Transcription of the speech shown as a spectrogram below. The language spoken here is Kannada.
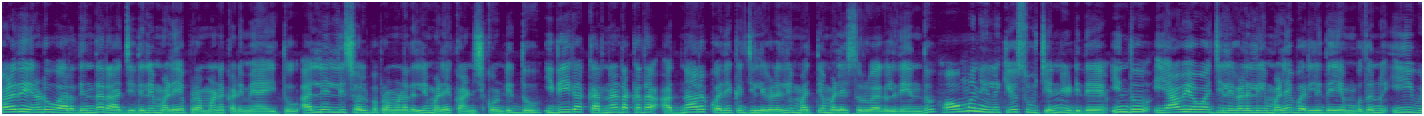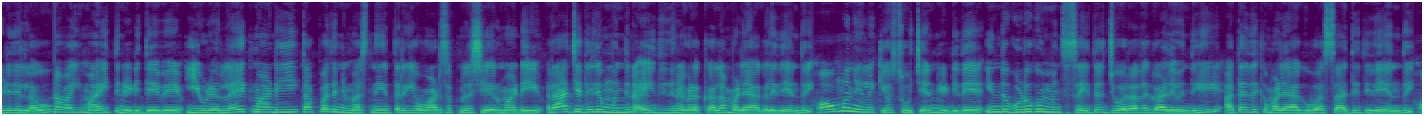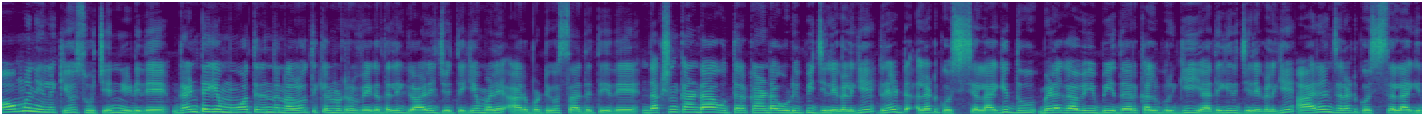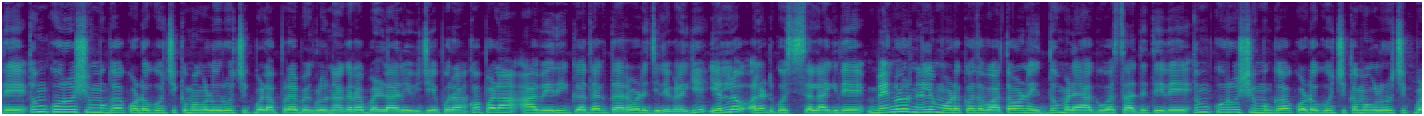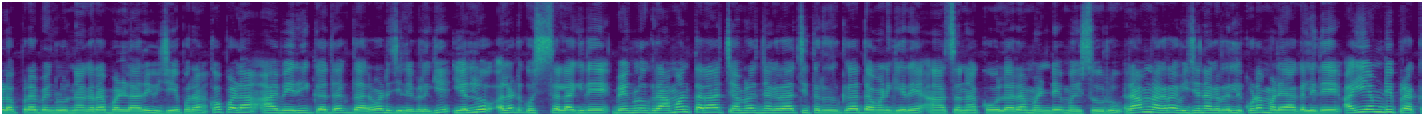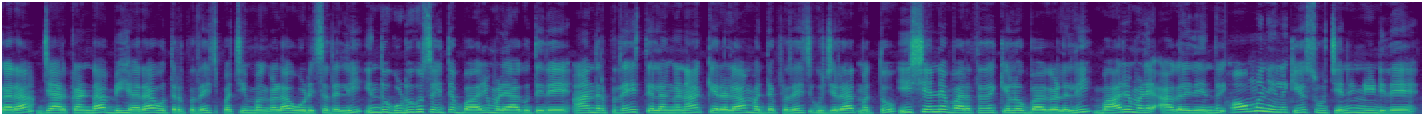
ಕಳೆದ ಎರಡು ವಾರದಿಂದ ರಾಜ್ಯದಲ್ಲಿ ಮಳೆಯ ಪ್ರಮಾಣ ಕಡಿಮೆಯಾಯಿತು. ಅಲ್ಲಲ್ಲಿ ಸ್ವಲ್ಪ ಪ್ರಮಾಣದಲ್ಲಿ ಮಳೆ ಕಾಣಿಸಿಕೊಂಡಿದ್ದು, ಇದೀಗ ಕರ್ನಾಟಕದ ಹದಿನಾರಕ್ಕೂ ಅಧಿಕ ಜಿಲ್ಲೆಗಳಲ್ಲಿ ಮತ್ತೆ ಮಳೆ ಶುರುವಾಗಲಿದೆ ಎಂದು ಹವಾಮಾನ ಇಲಾಖೆಯು ಸೂಚನೆ ನೀಡಿದೆ. ಇಂದು ಯಾವ ಯಾವ ಜಿಲ್ಲೆಗಳಲ್ಲಿ ಮಳೆ ಬರಲಿದೆ ಎಂಬುದನ್ನು ಈ ವಿಡಿಯೋದಲ್ಲಿ ನಾವು ಮಾಹಿತಿ ನೀಡಿದ್ದೇವೆ. ಈ ವಿಡಿಯೋ ಲೈಕ್ ಮಾಡಿ, ತಪ್ಪದೆ ನಿಮ್ಮ ಸ್ನೇಹಿತರಿಗೆ ವಾಟ್ಸ್ಆಪ್ನಲ್ಲಿ ಶೇರ್ ಮಾಡಿ. ರಾಜ್ಯದಲ್ಲಿ ಮುಂದಿನ ಐದು ದಿನಗಳ ಕಾಲ ಮಳೆ ಆಗಲಿದೆ ಎಂದು ಹವಾಮಾನ ಇಲಾಖೆಯು ಸೂಚನೆ ನೀಡಿದೆ. ಇಂದು ಗುಡುಗು ಮಿಂಚು ಸಹಿತ ಜೋರಾದ ಗಾಳಿಯೊಂದಿಗೆ ಅತ್ಯಧಿಕ ಮಳೆ ಆಗುವ ಸಾಧ್ಯತೆ ಇದೆ ಎಂದು ಹವಾಮಾನ ಇಲಾಖೆಯು ಸೂಚನೆ ನೀಡಿದೆ. ಗಂಟೆಗೆ ಮೂವತ್ತರಿಂದ ನಲವತ್ತು ಕಿಲೋಮೀಟರ್ ವೇಗದಲ್ಲಿ ಗಾಳಿ ಜೊತೆಗೆ ಮಳೆ ಆರ್ಭಟಿಸುವ ಸಾಧ್ಯತೆ ಇದೆ. ದಕ್ಷಿಣ ಕನ್ನಡ, ಉತ್ತರ ಕನ್ನಡ, ಉಡುಪಿ ಜಿಲ್ಲೆಗಳಿಗೆ ರೆಡ್ ಅಲರ್ಟ್ ಘೋಷಿಸಲಾಗಿದ್ದು, ಬೆಳಗಾವಿ, ಬೀದರ್, ಕಲಬುರಗಿ, ಯಾದಗಿರಿ ಜಿಲ್ಲೆಗಳಿಗೆ ಆರೆಂಜ್ ಅಲರ್ಟ್ ಘೋಷಿಸಲಾಗಿದೆ. ತುಮಕೂರು, ಶಿವಮೊಗ್ಗ, ಕೊಡಗು, ಚಿಕ್ಕಮಗಳೂರು, ಚಿಕ್ಕಬಳ್ಳಾಪುರ, ಬೆಂಗಳೂರು ನಗರ, ಬಳ್ಳಾರಿ, ವಿಜಯಪುರ, ಕೊಪ್ಪಳ, ಹಾವೇರಿ, ಗದಗ, ಧಾರವಾಡ ಜಿಲ್ಲೆಗಳಿಗೆ ಯೆಲ್ಲೋ ಅಲರ್ಟ್ ಘೋಷಿಸಲಾಗಿದೆ. ಬೆಂಗಳೂರಿನಲ್ಲಿ ಮೋಡಕವಾದ ವಾತಾವರಣ ಇದ್ದು ಮಳೆ ಆಗುವ ಸಾಧ್ಯತೆ ಇದೆ. ತುಮಕೂರು, ಶಿವಮೊಗ್ಗ, ಕೊಡಗು, ಚಿಕ್ಕಮಗಳೂರು, ಚಿಕ್ಕಬಳ್ಳಾಪುರ, ಬೆಂಗಳೂರು ನಗರ, ಬಳ್ಳಾರಿ, ವಿಜಯಪುರ, ಕೊಪ್ಪಳ, ಹಾವೇರಿ, ಗದಗ, ಧಾರವಾಡ ಜಿಲ್ಲೆಗಳಿಗೆ ಯೆಲ್ಲೋ ಅಲರ್ಟ್ ಘೋಷಿಸಲಾಗಿದೆ. ಬೆಂಗಳೂರು ಗ್ರಾಮಾಂತರ, ಚಾಮರಾಜನಗರ, ಚಿತ್ರದುರ್ಗ, ದಾವಣಗೆರೆ, ಹಾಸನ, ಕೋಲಾರ, ಮಂಡ್ಯ, ಮೈಸೂರು, ರಾಮನಗರ, ವಿಜಯನಗರದಲ್ಲಿ ಕೂಡ ಮಳೆಯಾಗಲಿದೆ. ಐಎಂಡಿ ಪ್ರಕಾರ ಜಾರ್ಖಂಡ ಬಿಹಾರ, ಉತ್ತರ ಪ್ರದೇಶ, ಪಶ್ಚಿಮ ಬಂಗಾಳ, ಒಡಿಶಾದಲ್ಲಿ ಇಂದು ಗುಡುಗು ಸಹಿತ ಭಾರಿ ಮಳೆಯಾಗುತ್ತಿದೆ. ಆಂಧ್ರಪ್ರದೇಶ, ತೆಲಂಗಾಣ, ಕೇರಳ, ಮಧ್ಯಪ್ರದೇಶ, ಗುಜರಾತ್ ಮತ್ತು ಈಶಾನ್ಯ ಭಾರತದ ಕೆಲವು ಭಾಗಗಳಲ್ಲಿ ಭಾರಿ ಮಳೆ ಆಗಲಿದೆ ಎಂದು ಹವಾಮಾನ ಇಲಾಖೆಯು ಸೂಚನೆ ನೀಡಿದೆ.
